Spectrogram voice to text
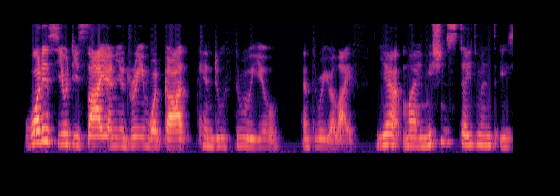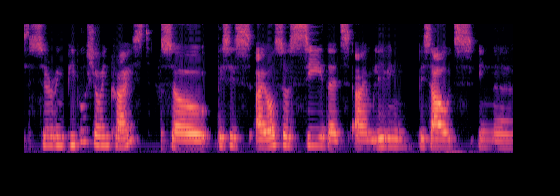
what is your desire and your dream? What God can do through you and through your life? Yeah, my mission statement is serving people, showing Christ. So this is I also see that I'm living this out in uh,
